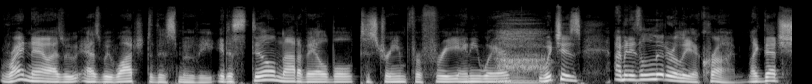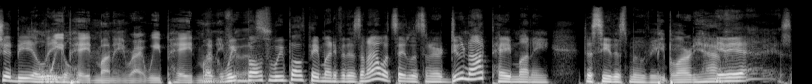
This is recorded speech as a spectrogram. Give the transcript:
right now, as we as we watched this movie, it is still not available to stream for free anywhere. which is, I mean, it's literally a crime. Like that should be illegal We paid money, right? We paid money. like we this. both we both paid money for this, and I would say, listener, do not pay money to see this movie. people already have. It is,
